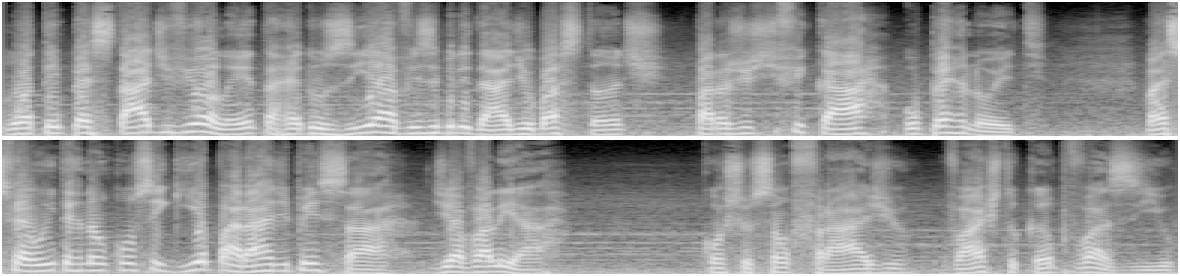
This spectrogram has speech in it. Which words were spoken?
Uma tempestade violenta reduzia a visibilidade o bastante para justificar o pernoite, mas Felwinter não conseguia parar de pensar, de avaliar. Construção frágil, vasto campo vazio,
